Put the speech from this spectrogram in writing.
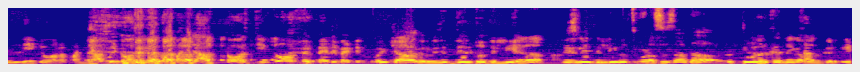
दिल्ली क्यों रहा पंजाब भी टॉस जीतो तो पंजाब टॉस जीतो और फिर पहले बैटिंग कोई क्या करूँ जी दिल तो दिल्ली है ना इसलिए दिल्ली को थोड़ा सा ज़्यादा फेवर करने का मन करता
